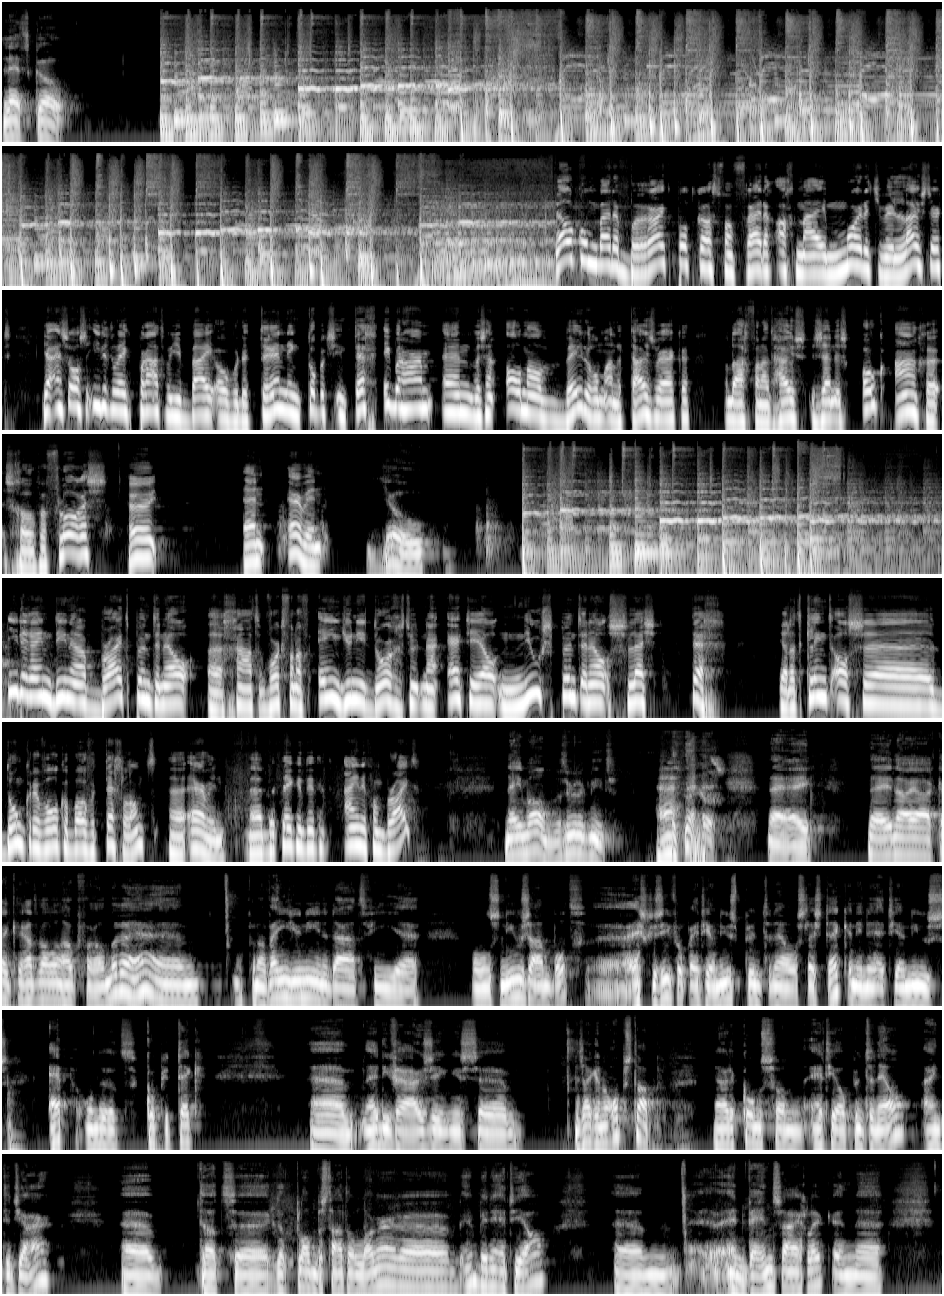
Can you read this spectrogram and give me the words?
let's go. Welkom bij de Bright Podcast van vrijdag 8 mei. Mooi dat je weer luistert. Ja, en zoals iedere week praten we je bij over de trending topics in tech. Ik ben Harm en we zijn allemaal wederom aan het thuiswerken. Vandaag vanuit huis zijn dus ook aangeschoven Floris. Hey. En Erwin. Yo. Iedereen die naar bright.nl uh, gaat, wordt vanaf 1 juni doorgestuurd naar rtlnieuws.nl slash tech. Ja, dat klinkt als uh, donkere wolken boven Techland. Uh, Erwin, betekent dit het einde van Bright? Nee man, natuurlijk niet. nee, nee. Nee, nou ja, kijk, er gaat wel een hoop veranderen. Hè. Vanaf 1 juni inderdaad via ons nieuwsaanbod. exclusief op rtlnieuws.nl slash tech. En in de RTL Nieuws app onder het kopje tech. die verhuizing is, is eigenlijk een opstap naar de komst van RTL.nl eind dit jaar. Dat, dat plan bestaat al langer binnen RTL. Um, en wens eigenlijk. En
